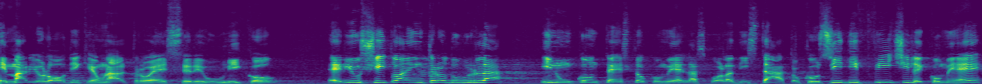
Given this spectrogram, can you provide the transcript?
e Mario Lodi, che è un altro essere unico, è riuscito a introdurla in un contesto come è la scuola di Stato, così difficile come è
